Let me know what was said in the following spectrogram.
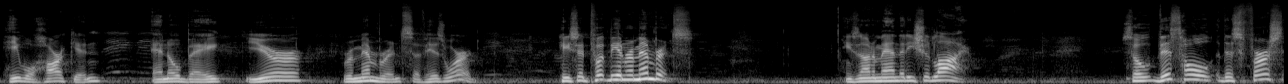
he will hearken and obey your remembrance of his word. He said, Put me in remembrance. He's not a man that he should lie. So this whole this first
